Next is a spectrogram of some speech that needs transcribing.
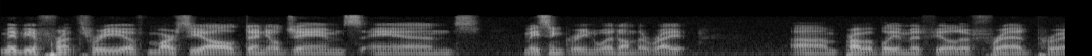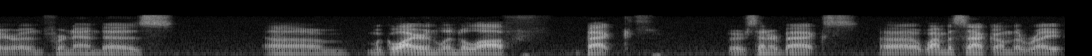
maybe a front three of Martial, Daniel James, and Mason Greenwood on the right. Um, probably a midfield of Fred, Pereira, and Fernandes. Um, Maguire and Lindelof back or center backs. Uh, Wan-Bissaka on the right,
